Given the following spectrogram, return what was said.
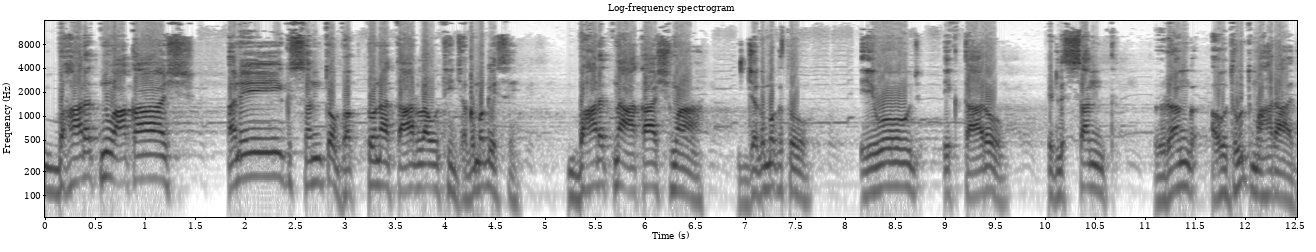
ભારતનું આકાશ અનેક સંતો ભક્તોના તારલાઓથી ઝગમગે છે. ભારતના આકાશમાં ઝગમગતો એવો જ એક તારો, એટલે સંત રંગ અવધૂત મહારાજ.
